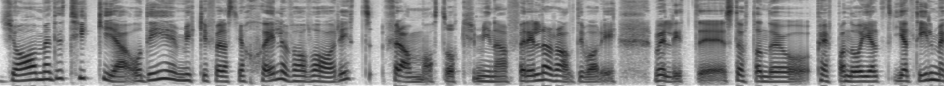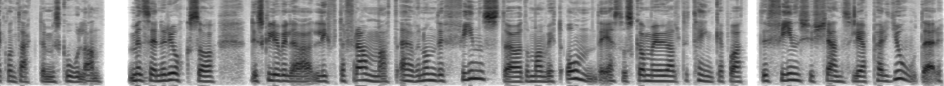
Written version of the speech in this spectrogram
Ja, men det tycker jag. Och det är mycket för att jag själv har varit framåt och mina föräldrar har alltid varit väldigt eh, stöttande och peppande och hjälpt, hjälpt till med kontakten med skolan. Men sen är det också, det skulle jag vilja lyfta fram, att även om det finns stöd och man vet om det så ska man ju alltid tänka på att det finns ju känsliga perioder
